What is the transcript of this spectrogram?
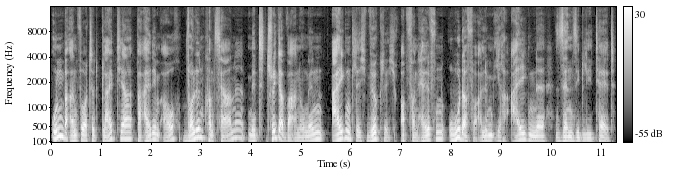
Unbeantwortet bleibt ja bei all dem auch, wollen Konzerne mit Triggerwarnungen eigentlich wirklich Opfern helfen oder vor allem ihre eigene Sensibilität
